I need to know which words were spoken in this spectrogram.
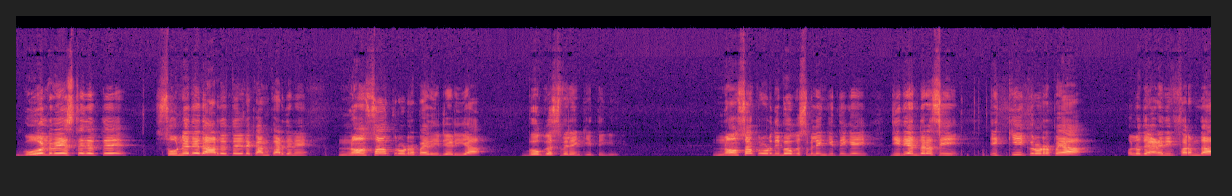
ਗੋਲਡ ਬੇਸ ਤੇ ਦੇ ਉੱਤੇ, ਸੋਨੇ ਦੇ ਆਧਾਰ ਦੇ ਉੱਤੇ ਜਿਹੜੇ ਕੰਮ ਕਰਦੇ ਨੇ 900 ਕਰੋੜ ਰੁਪਏ ਦੀ ਜਿਹੜੀ ਆ ਬੋਗਸ ਬਿਲਿੰਗ ਕੀਤੀ ਗਈ। 900 ਕਰੋੜ ਦੀ ਬੋਗਸ ਬਿਲਿੰਗ ਕੀਤੀ ਗਈ, ਜਿਹਦੇ ਅੰਦਰ ਅਸੀਂ 21 ਕਰੋੜ ਰੁਪਇਆ ਉਹ ਲੁਧਿਆਣੇ ਦੀ ਫਰਮ ਦਾ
